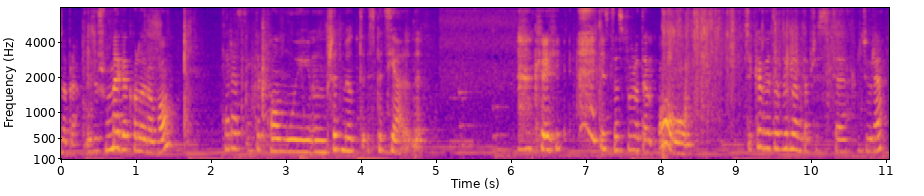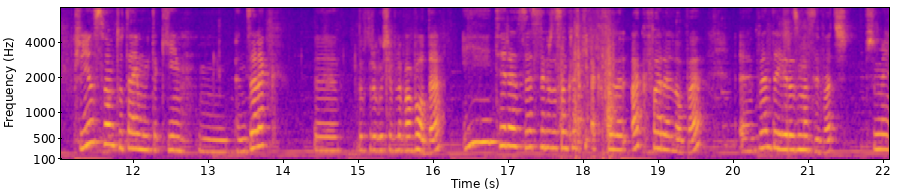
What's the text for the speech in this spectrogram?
Dobra, jest już mega kolorowo. Teraz idę po mój mm, przedmiot specjalny. Okej, jestem z powrotem. O! Ciekawie to wygląda przez tę dziurę. Przyniosłam tutaj mój taki mm, pędzelek, y, do którego się wlewa wodę. I teraz z tego, że to są kredki akware- akwarelowe, y, będę je rozmazywać. W sumie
